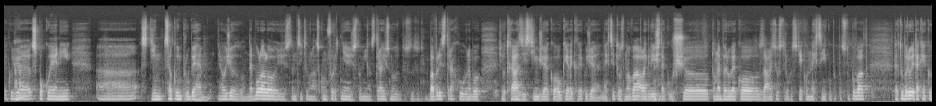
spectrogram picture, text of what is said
jakože spokojený s tím celkovým průběhem. Jo, že to nebolelo, že jsem cítil nás komfortně, že jsem měl strach, že jsme bavili strachu, nebo že odchází s tím, že jako OK, tak jakože nechci to znova, ale když, mm. tak už eh, to neberu jako záležitost, kterou prostě jako nechci jako podstupovat, tak to beru i tak jako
